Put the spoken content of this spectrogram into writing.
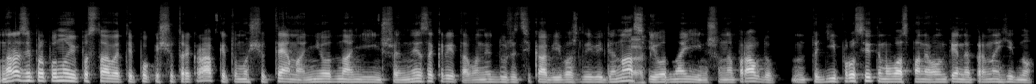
Наразі пропоную поставити поки що три крапки, тому що тема ні одна, ні інша не закрита. Вони дуже цікаві і важливі для нас, Так. і одна і інша. Направду тоді проситиму вас, пане Валентине, принагідно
